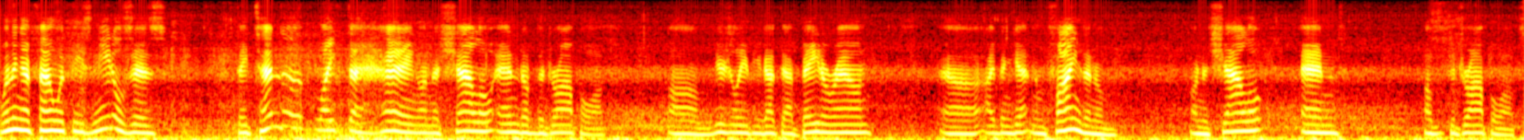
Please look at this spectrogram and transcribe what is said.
One thing I found with these needles is they tend to like to hang on the shallow end of the drop-off. Um, usually if you got that bait around, uh, I've been getting them, finding them on the shallow end of the drop-offs.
